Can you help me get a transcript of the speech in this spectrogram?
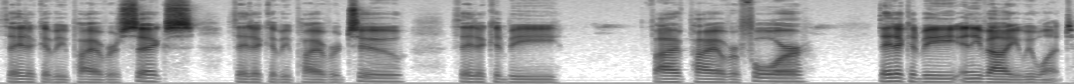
theta could be pi over 6, theta could be pi over 2, theta could be 5 pi over 4, theta could be any value we want.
